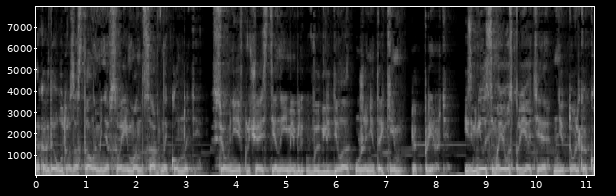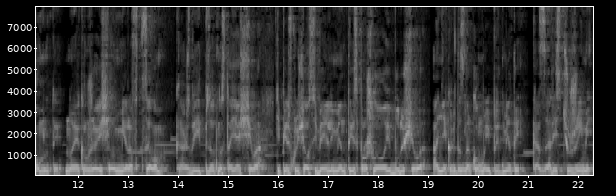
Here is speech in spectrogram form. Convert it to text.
А когда утро застало меня в своей мансардной комнате, все в ней, включая стены и мебель, выглядело уже не таким, как прежде. Изменилось и мое восприятие не только комнаты, но и окружающего мира в целом. Каждый эпизод настоящего теперь включал в себя элементы из прошлого и будущего, а некогда знакомые предметы казались чужими,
